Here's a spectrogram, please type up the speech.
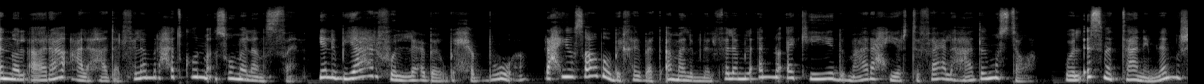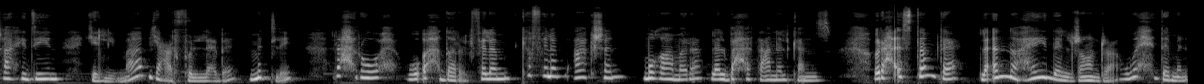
إنه الآراء على هذا الفيلم رح تكون مقسومة لنصين. يلي بيعرفوا اللعبة وبيحبوها رح يصابوا بخيبة أمل من الفيلم لأنه أكيد ما رح يرتفع لهذا المستوى. والاسم الثاني من المشاهدين يلي ما بيعرفوا اللعبة مثلي رح روح وأحضر الفيلم كفيلم أكشن مغامرة للبحث عن الكنز. ورح أستمتع لأنه هيدا ال genre وحدة من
